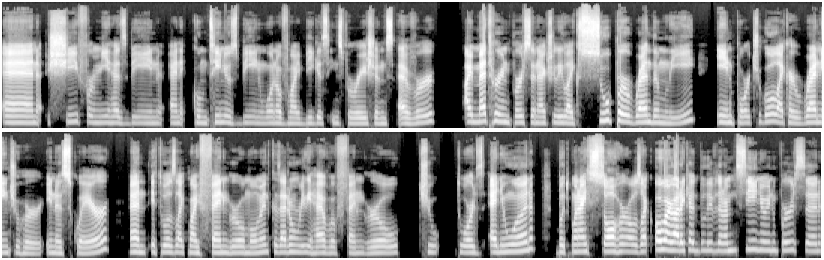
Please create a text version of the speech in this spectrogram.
And she, for me, has been and continues being one of my biggest inspirations ever. I met her in person actually, like super randomly in Portugal. Like, I ran into her in a square, and it was like my fangirl moment because I don't really have a fangirl to, towards anyone. But when I saw her, I was like, oh my God, I can't believe that I'm seeing you in person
